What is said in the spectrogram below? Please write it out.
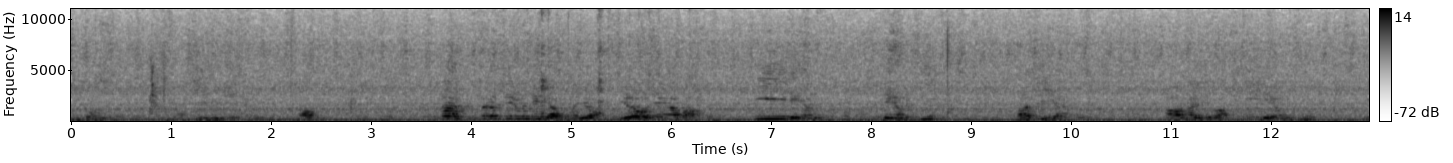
记东西，记录器。好，那这个记录器你要怎么用？比如我现在要把一零零一把它记起来，好，那你就把一零一一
